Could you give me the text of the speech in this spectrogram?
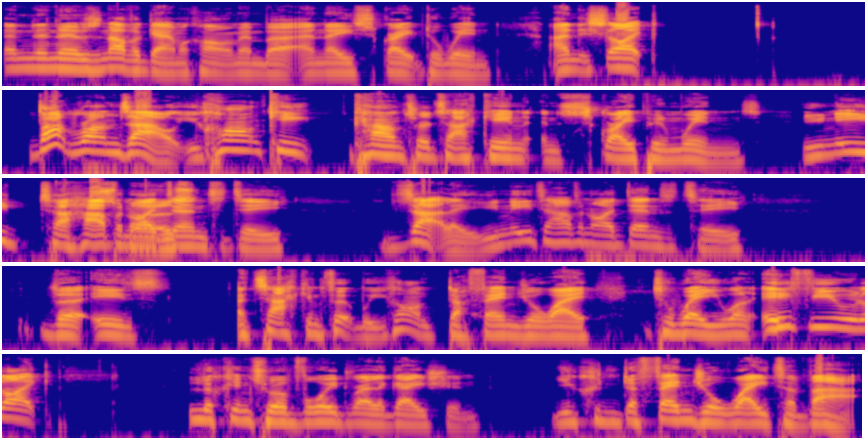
and then there was another game I can't remember, and they scraped a win. And it's like that runs out. You can't keep counter attacking and scraping wins. You need to have an identity. Exactly, you need to have an identity that is attacking football. You can't defend your way to where you want. If you like looking to avoid relegation, you can defend your way to that.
